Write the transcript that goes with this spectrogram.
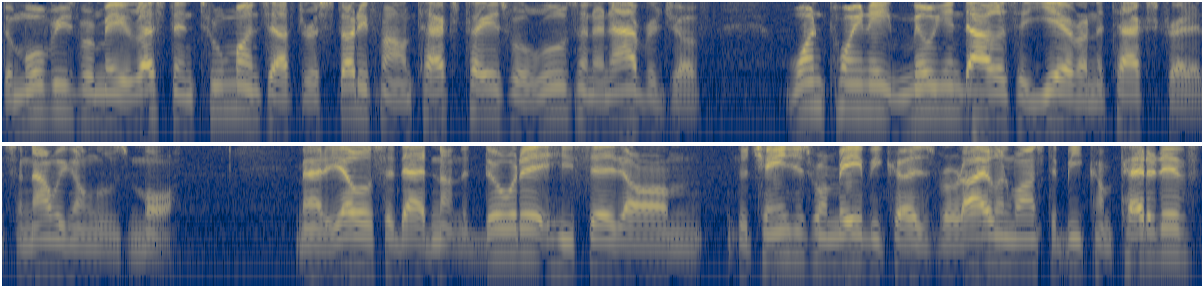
The movies were made less than two months after a study found taxpayers were losing an average of $1.8 million a year on the tax credit, so now we're going to lose more. Mattiello said that had nothing to do with it. He said um, the changes were made because Rhode Island wants to be competitive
